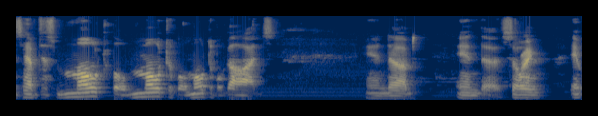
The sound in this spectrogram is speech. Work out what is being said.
religions have just multiple, multiple, multiple gods, and uh, and uh, so Right. it,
